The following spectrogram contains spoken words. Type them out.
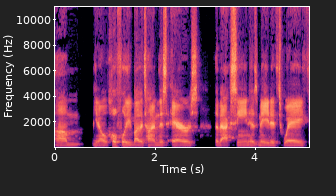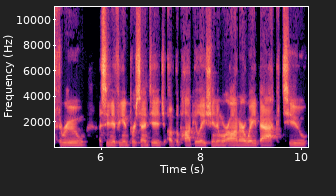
Um, you know, hopefully by the time this airs, the vaccine has made its way through a significant percentage of the population and we're on our way back to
